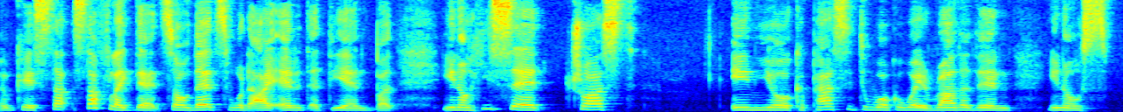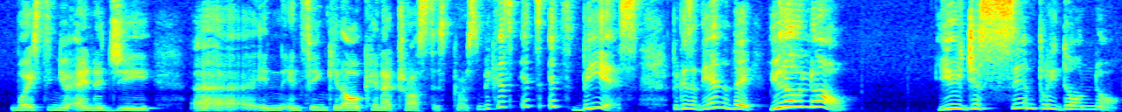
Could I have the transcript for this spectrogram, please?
Okay, stuff, stuff like that. So that's what I added at the end. But, you know, he said, trust in your capacity to walk away rather than, you know, wasting your energy uh, in, in thinking, oh, can I trust this person? Because it's, it's BS. Because at the end of the day, you don't know. You just simply don't know.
